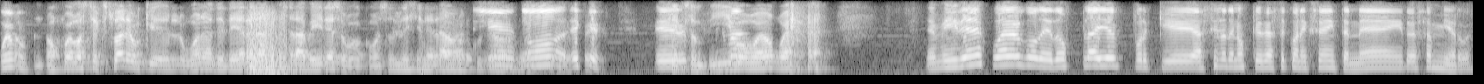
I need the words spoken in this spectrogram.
No, no juegos sexuales, porque los buenos de TTR van a empezar a pedir eso, porque como son degenerados, Claro, Sí, no, es que eh, Sexo en vivo, weón, weón. eh, mi idea es jugar algo de dos players porque así no tenemos que hacer conexión a internet y todas esas mierdas.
